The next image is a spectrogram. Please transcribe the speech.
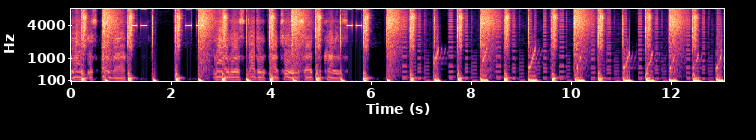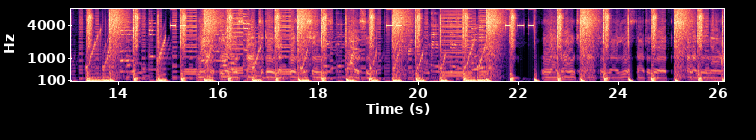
One is over. Now you're part two inside the coins. Now you will start to do what this machine you. We are going to part two where you start to do it. Follow me now.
